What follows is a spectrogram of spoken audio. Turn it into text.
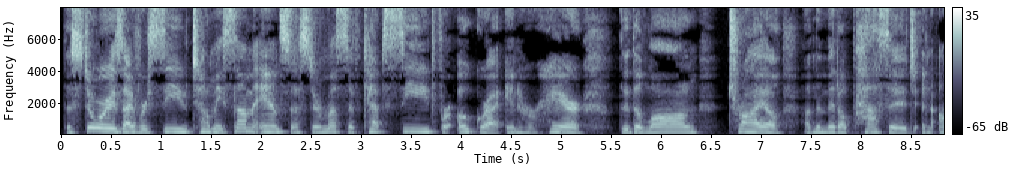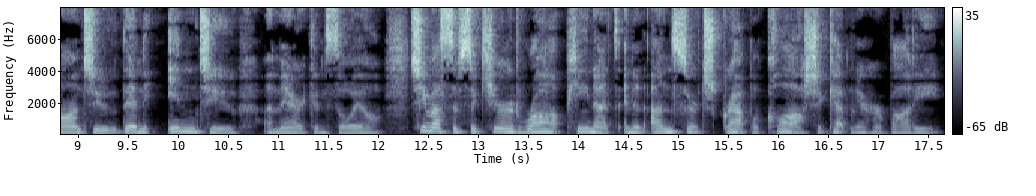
The stories I've received tell me some ancestor must have kept seed for okra in her hair through the long trial of the Middle Passage and onto, then into American soil. She must have secured raw peanuts in an unsearched scrap of cloth she kept near her body.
